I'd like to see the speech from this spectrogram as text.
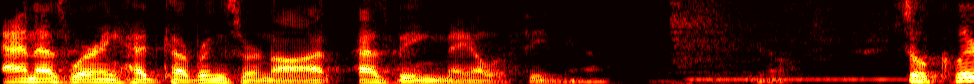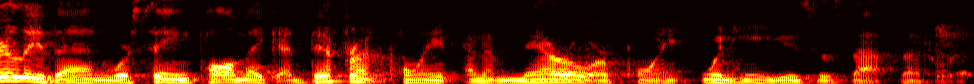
and as wearing head coverings or not, as being male or female. So clearly then we're seeing Paul make a different point and a narrower point when he uses that rhetoric.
